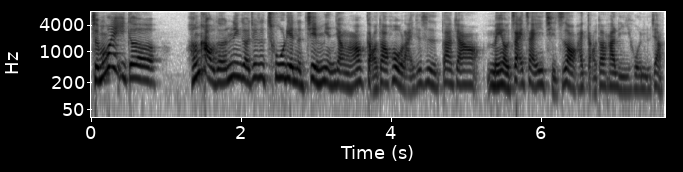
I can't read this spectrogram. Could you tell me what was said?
怎么会一个。很好的那个就是初恋的见面这样，然后搞到后来就是大家没有再在一起之后，还搞到他离婚了这样。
